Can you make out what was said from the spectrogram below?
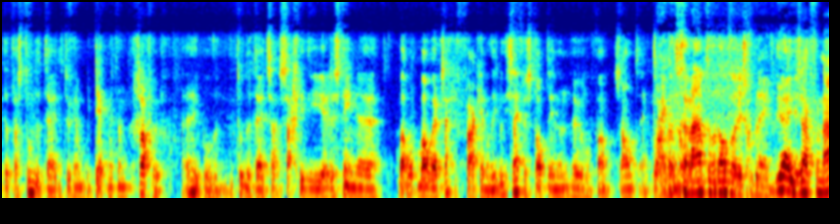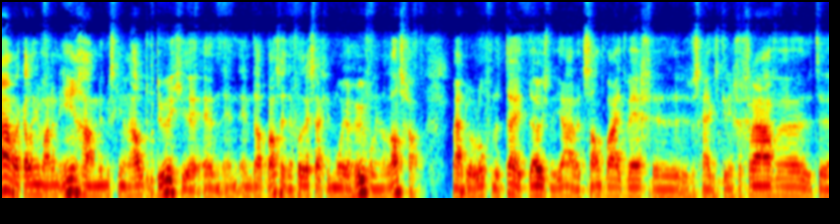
dat was toen de tijd natuurlijk helemaal bedekt met een grafheuvel. Hè? Ik bedoel, toen de tijd zag, je die hele stenen bouw, bouwwerk zag je vaak helemaal niet, want die zat nee. verstopt in een heuvel van zand en klaggen. het geraamte wat over is gebleven. Ja, je zag voornamelijk alleen maar een ingang met misschien een houten deurtje en, en, en dat was het. En voor de rest zag je een mooie heuvel in een landschap. Maar ja, door de loop van de tijd, duizenden jaren, het zand waait weg, uh, is waarschijnlijk eens een keer in gegraven, het uh,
